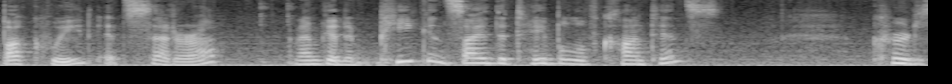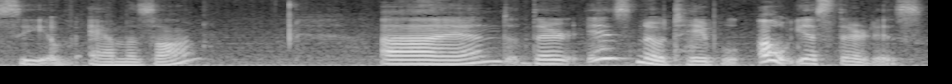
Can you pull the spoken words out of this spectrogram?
buckwheat, etc. And I'm going to peek inside the table of contents, courtesy of Amazon. Uh, and there is no table. Oh, yes, there it is.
